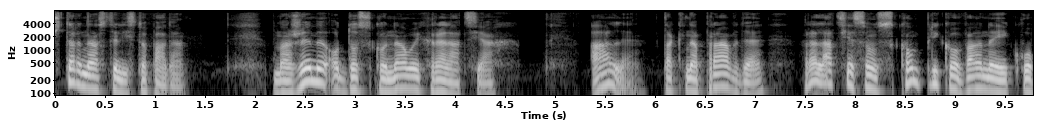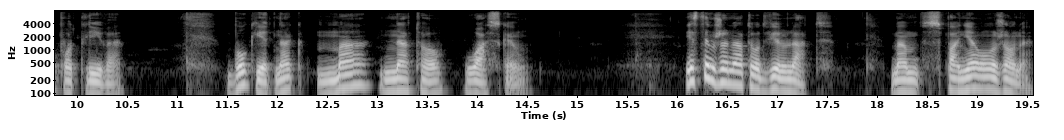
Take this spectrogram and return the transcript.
14 listopada. Marzymy o doskonałych relacjach, ale tak naprawdę relacje są skomplikowane i kłopotliwe. Bóg jednak ma na to łaskę. Jestem żonaty od wielu lat. Mam wspaniałą żonę.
